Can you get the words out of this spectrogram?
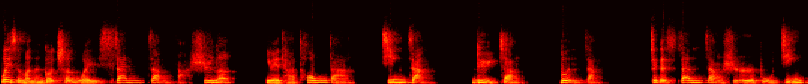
为什么能够称为三藏法师呢？因为他通达经藏、律藏、论藏，这个三藏十二部经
